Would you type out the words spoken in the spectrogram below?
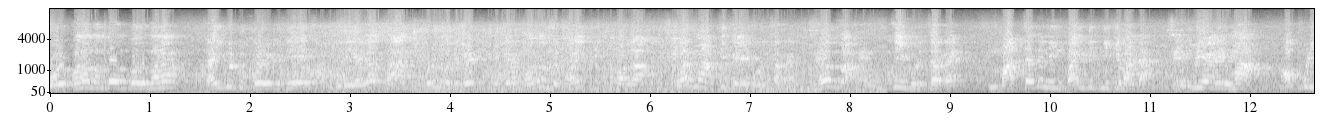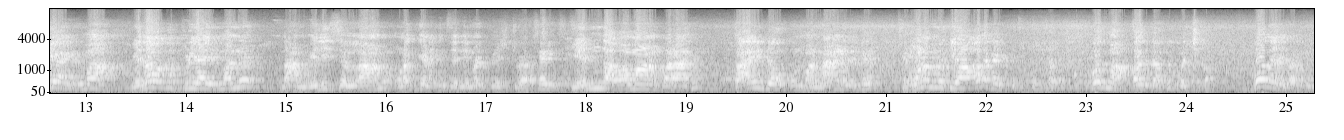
ஒரு பணம் வந்து ஒன்பது பணம் கைவிட்டு போயிடுது. இதையெல்லாம் சாதிச்சு கொடுங்க கேட்டு நிக்கிற முதல் இந்த குறை தீர்த்து போடலாம். வருமானத்தையும் கையில் கொடுத்துட்றேன் போதுமா? அத்தையும் கொடுத்துட்றேன் மத்தது நீங்க பயந்துட்டு நிக்க வேண்டாம். இப்படி ஆயிடுமா அப்படி ஆயிடுமா ஏதாவது இப்படி ஆயிடுமான்னு நான் வெளியே செல்லாம உனக்கு எனக்கு தெரியும் பேசிட்டு வரேன். எந்த அவமானம் வராது. தாய் தவப்புமா நான் இருக்கிறேன். குணம் முடியாத கைப்பற்றி கொடுத்தாரு போதுமா? பாதுகாப்புக்கு வச்சுக்கோ. போதும் இது பாரு.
